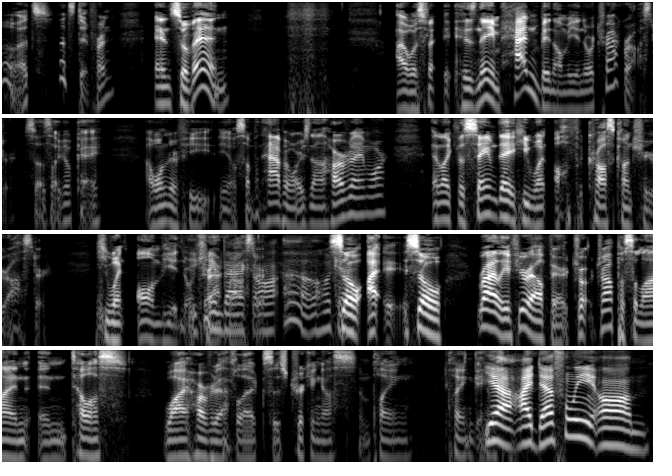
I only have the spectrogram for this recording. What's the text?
"Oh, that's that's different." And so then I was his name hadn't been on the indoor track roster. So I was like, "Okay, I wonder if he, you know, something happened where he's not at Harvard anymore." And like the same day he went off the cross country roster. He went on the indoor He track came back. roster. On, oh, okay. So I so Riley, if you're out there, dro- drop us a line and tell us why Harvard Athletics is tricking us and playing playing games. Yeah, I definitely um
